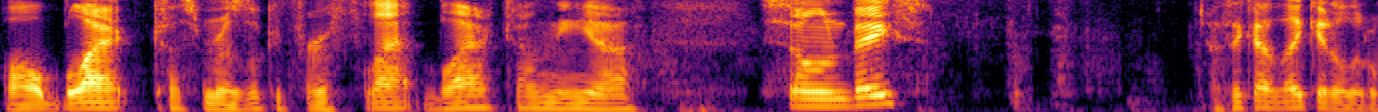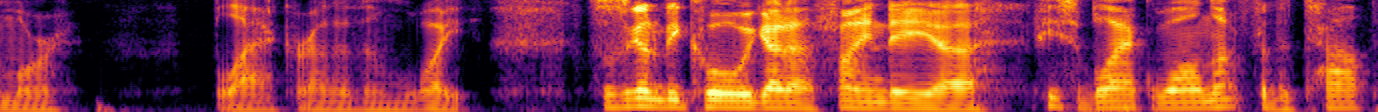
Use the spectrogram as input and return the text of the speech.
All black. Customer is looking for a flat black on the uh, sewn base. I think I like it a little more black rather than white. So this is going to be cool. We got to find a uh, piece of black walnut for the top.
